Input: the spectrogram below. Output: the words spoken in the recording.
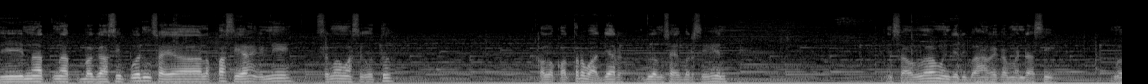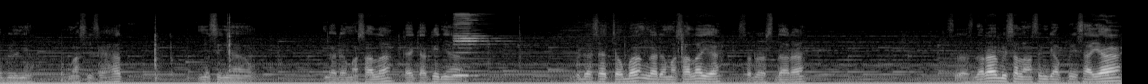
Di nut-nut bagasi pun saya lepas ya. Ini semua masih utuh. Kalau kotor wajar, belum saya bersihin. Insya Allah menjadi bahan rekomendasi mobilnya. Masih sehat, mesinnya nggak ada masalah, kayak kakinya udah saya coba nggak ada masalah ya, saudara-saudara. Saudara-saudara bisa langsung japri saya,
